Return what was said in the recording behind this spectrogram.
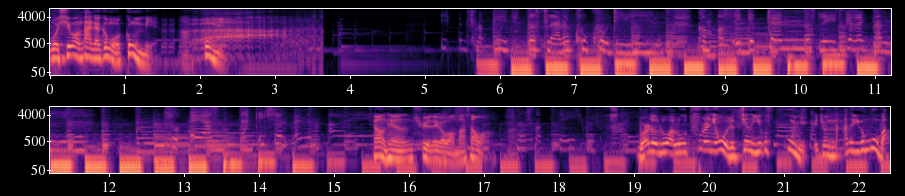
我希望大家跟我共勉啊，共勉。前两天去这个网吧上网啊，玩的撸啊撸，突然间我就见了一个妇女，就拿着一个木板，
